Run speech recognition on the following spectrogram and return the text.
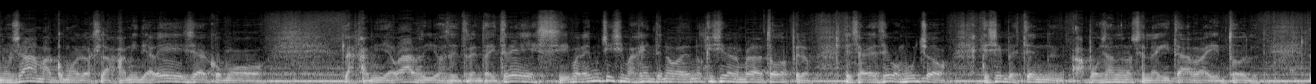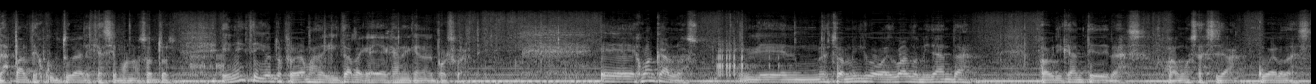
nos llama, como la familia Bella, como la familia Barrios de 33, y bueno, hay muchísima gente, no, no quisiera nombrar a todos, pero les agradecemos mucho que siempre estén apoyándonos en la guitarra y en todas las partes culturales que hacemos nosotros, en este y otros programas de guitarra que hay acá en el canal, por suerte. Eh, Juan Carlos, eh, nuestro amigo Eduardo Miranda fabricante de las famosas ya cuerdas,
